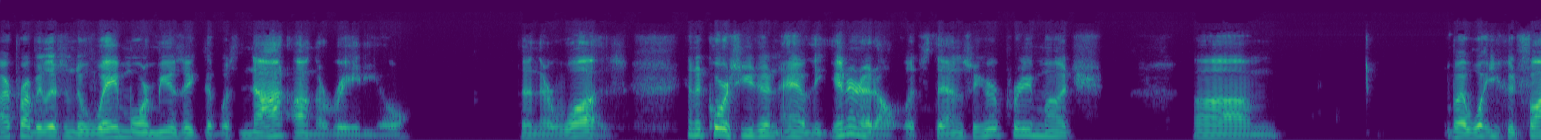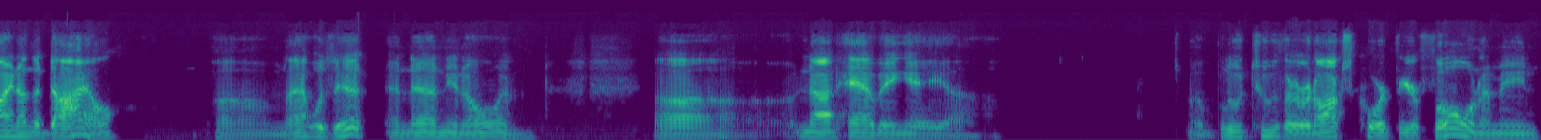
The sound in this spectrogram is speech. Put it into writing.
I probably listened to way more music that was not on the radio than there was. And of course, you didn't have the internet outlets then, so you were pretty much um, by what you could find on the dial. Um, that was it. And then, you know, and uh, not having a, uh, a Bluetooth or an aux cord for your phone, I mean,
